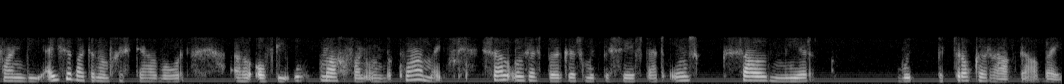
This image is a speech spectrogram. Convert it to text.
van die eise wat aan hom gestel word uh, of die oormag van onbekwaamheid sal ons as burgers moet besef dat ons sal meer moet betrokke raak daarbey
